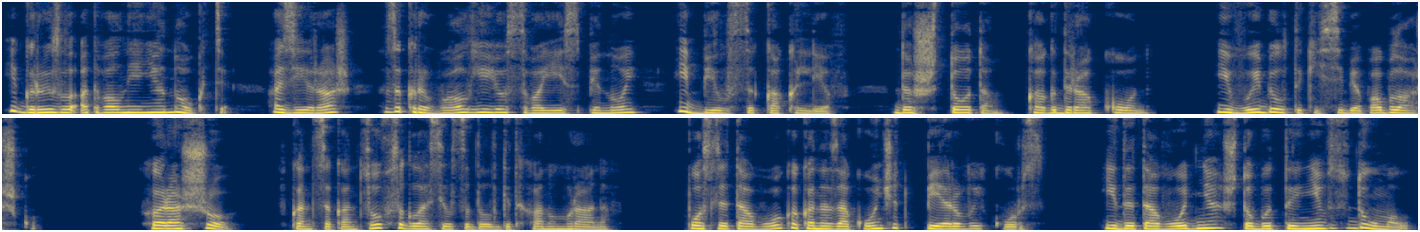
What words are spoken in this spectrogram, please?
и грызла от волнения ногти, а Зейраж закрывал ее своей спиной и бился, как лев. Да что там, как дракон. И выбил-таки себе поблажку. «Хорошо», — в конце концов согласился Долгитхан Умранов. «После того, как она закончит первый курс. И до того дня, чтобы ты не вздумал.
